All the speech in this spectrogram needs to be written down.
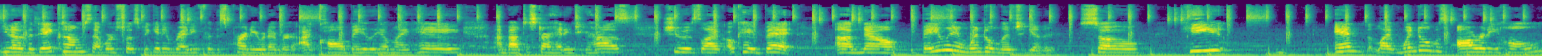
you know, the day comes that we're supposed to be getting ready for this party or whatever. I call Bailey. I'm like, hey, I'm about to start heading to your house. She was like, okay, bet. Um, now, Bailey and Wendell live together. So he and like Wendell was already home.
